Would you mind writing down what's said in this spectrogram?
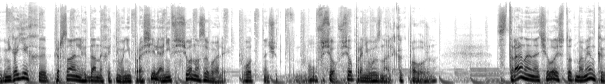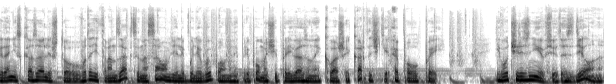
Никаких э, персональных данных от него не просили, они все называли. Вот, значит, ну, все, все про него знали, как положено. Странное началось в тот момент, когда они сказали, что вот эти транзакции на самом деле были выполнены при помощи привязанной к вашей карточке Apple Pay. И вот через нее все это сделано.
